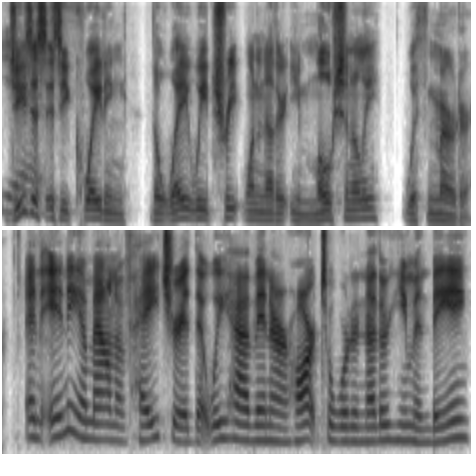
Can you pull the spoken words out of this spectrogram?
Jesus is equating the way we treat one another emotionally with murder. And any amount of hatred that we have in our heart toward another human being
